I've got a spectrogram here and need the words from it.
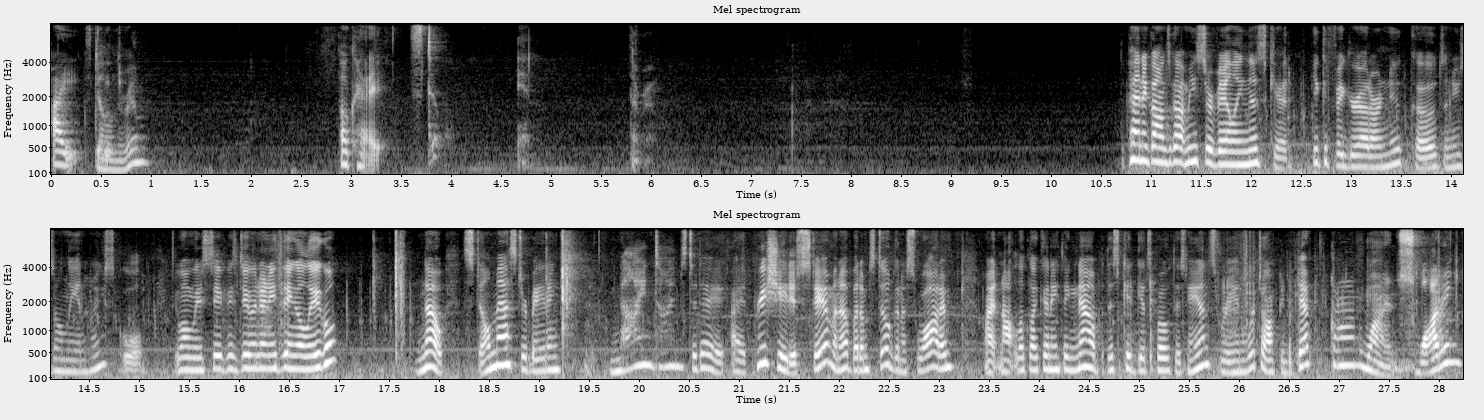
I. Still in the room. Okay. Still in the room. The Pentagon's got me surveilling this kid. He could figure out our nuke codes, and he's only in high school. You want me to see if he's doing anything illegal? No, still masturbating. Nine times today. I appreciate his stamina, but I'm still gonna swat him. Might not look like anything now, but this kid gets both his hands free, and we're talking DEFCON 1. Swatting?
